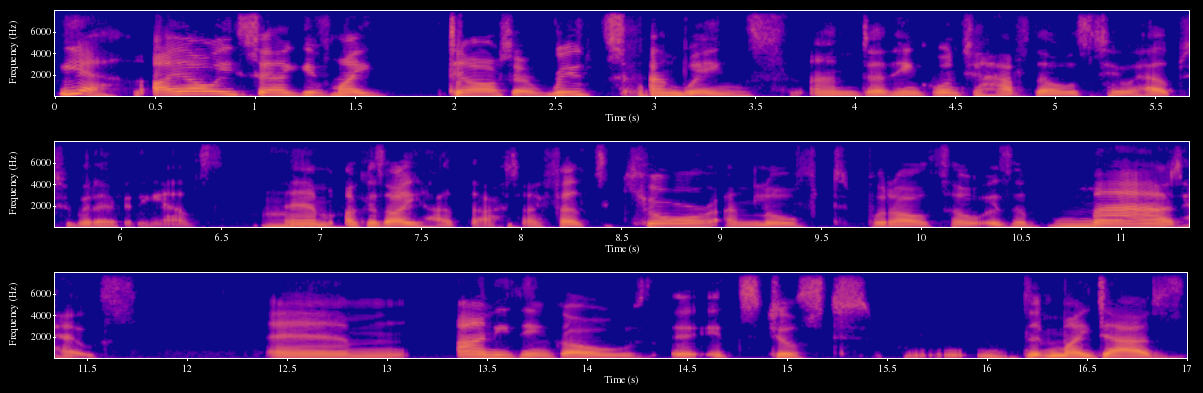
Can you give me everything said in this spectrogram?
Yeah, I always say I give my daughter roots and wings, and I think once you have those two, it helps you with everything else. Mm. Um, because I had that, I felt secure and loved, but also is a madhouse. Um, anything goes. It's just that my dad's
